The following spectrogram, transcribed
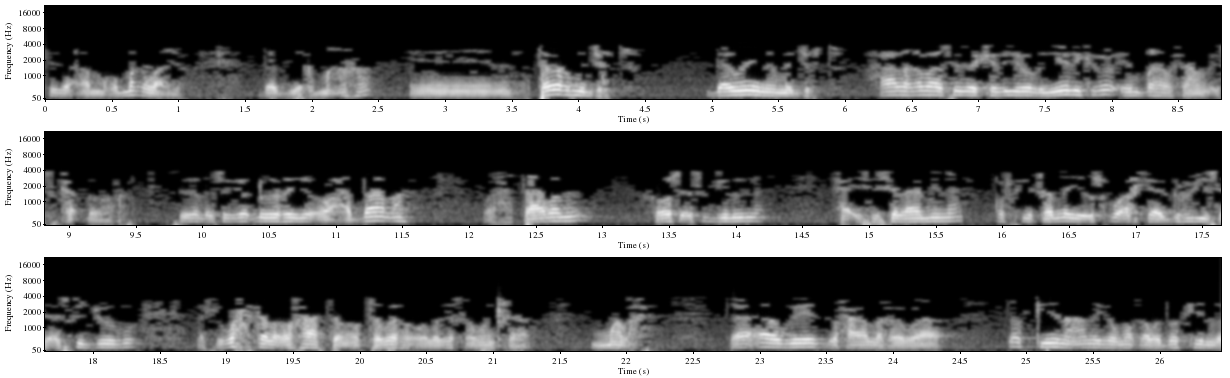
sida aan maqmaqlayo dad yar ma aha tabar ma jirto daaweyna ma jirto. Waxaa la rabaa sida keliyoo la yeeli karo in bahalkan la iska dhooro sida la isaga dhoorayo oo cadaan ah ha taabanin hoos iska gelina ha isislaamina qofkii qanayo isku arkaa gurigiisa iska joogo. Laakiin wax kale oo haatan oo tabara oo laga qaban karaa ma laha. Taa awgeed waxaa la rabaa dadkiina aniga ma qabo dadkiina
